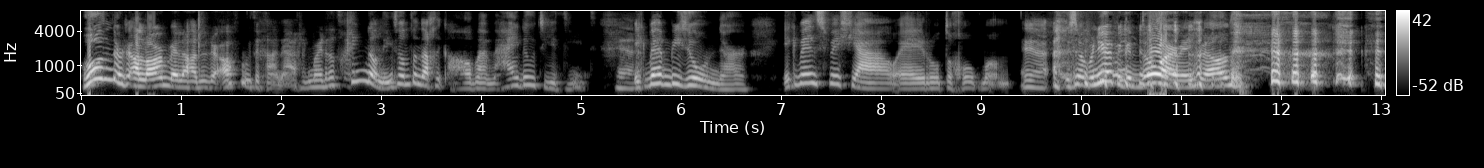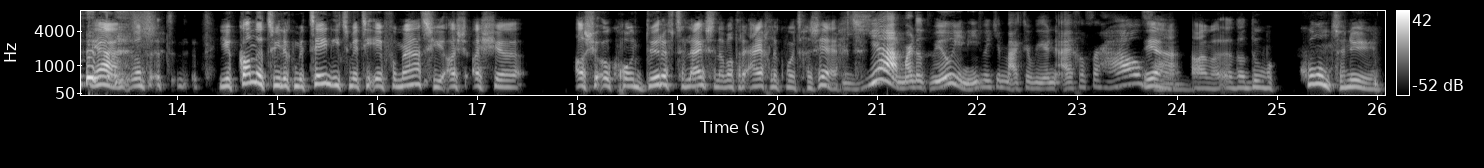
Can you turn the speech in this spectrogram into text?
honderd alarmbellen hadden eraf moeten gaan eigenlijk. Maar dat ging dan niet, want dan dacht ik, oh, bij mij doet hij het niet. ja. Ik ben bijzonder. Ik ben speciaal. Hé, hey, rotte god, man. Ja. Dus, maar nu heb ik het door, weet je wel. ja, want het, je kan natuurlijk meteen iets met die informatie als, als, je, als je ook gewoon durft te luisteren naar wat er eigenlijk wordt gezegd. Ja, maar dat wil je niet, want je maakt er weer een eigen verhaal van. Ja, ah, maar dat doen we continu.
